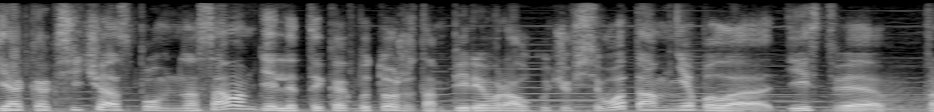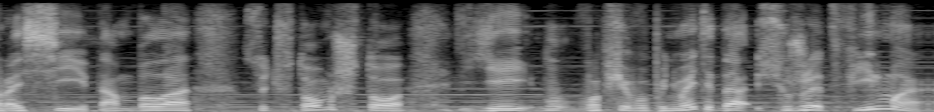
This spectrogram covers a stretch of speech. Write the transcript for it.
Я как сейчас помню, на самом деле ты как бы тоже там переврал кучу всего, там не было действия в России, там была суть в том, что ей, ну, вообще, вы понимаете, да, сюжет фильма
